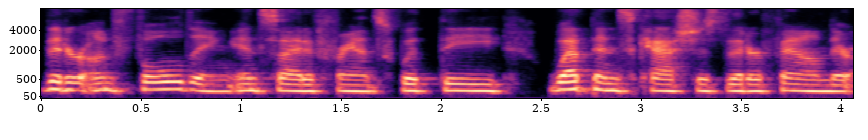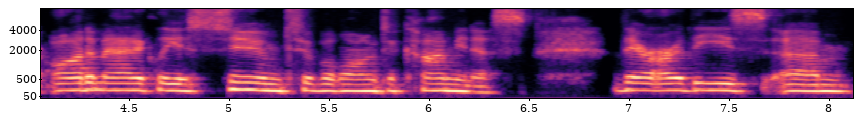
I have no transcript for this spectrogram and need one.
that are unfolding inside of France with the weapons caches that are found. They're automatically assumed to belong to communists. There are these um,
